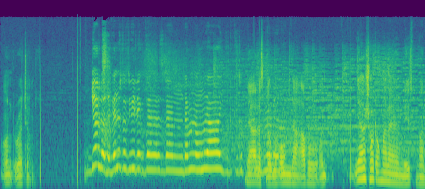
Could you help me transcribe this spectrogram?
und return. Ja, Leute, wenn euch das Video gefallen hat, dann Daumen nach oben da. Ja, lasst Daumen nach oben da, Abo und ja, schaut auch mal beim nächsten Mal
